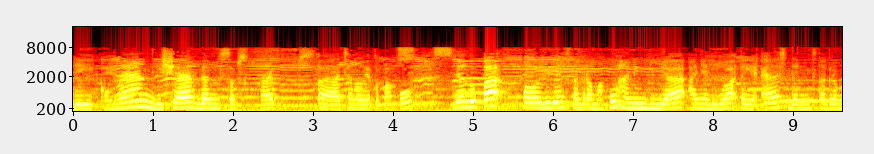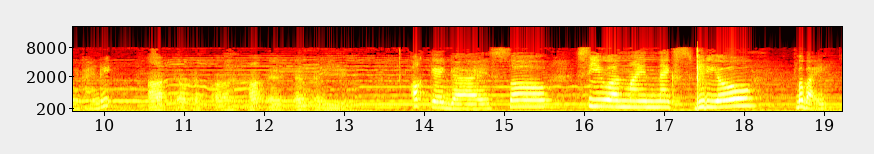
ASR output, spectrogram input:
di komen, di share dan subscribe uh, channel YouTube aku. Jangan lupa follow juga Instagram aku Hanindia hanya 2 TYS dan Instagramnya Kak Henry A L F A H E N N Y. Oke guys, so see you on my next video. Bye bye.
